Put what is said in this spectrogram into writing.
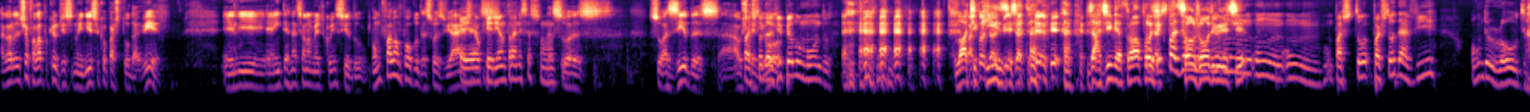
Agora, deixa eu falar, porque eu disse no início que o pastor Davi, ele é internacionalmente conhecido. Vamos falar um pouco das suas viagens. É, eu queria entrar nesse assunto. Das suas, suas idas ao Pastor exterior. Davi pelo mundo. Lote Pastor 15, Davi já teve. Jardim Pô, Metrópolis, fazer São um, João de Meriti. Um, um, um, um pastor, pastor Davi on the road.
